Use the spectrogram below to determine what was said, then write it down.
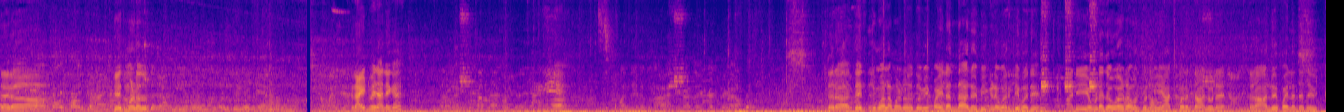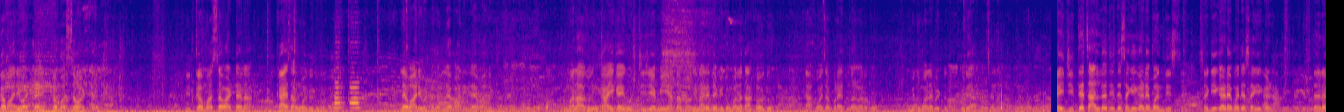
तर तेच म्हणत होतं. राईट मे जाणे का? तर तेच तुम्हाला म्हणत होतो मी पहिल्यांदा आलोय मी इकडे वर्लीमध्ये. आणि एवढ्या जवळ राहून पण मी आजपर्यंत आलो नाही. तर आलोय पहिल्यांदा तर इतकं भारी वाटतं इतकं मस्त वाटतं इतकं मस्त वाटतं ना. काय सांगू आता तुम्हाला? लय भारी वाटतं पण लय भारी लय भारी. तुम्हाला अजून काही काही गोष्टी जे मी आता बघणार आहे ते मी तुम्हाला दाखवतो. दाखवायचा प्रयत्न करतो. मी तुम्हाला भेटतो पुढे आता. चला. काही जिथे चाललो तिथे सगळीकडे बंद दिसते सगळीकडे म्हणजे सगळीकडे. तर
